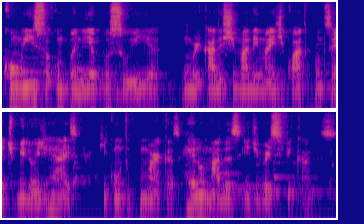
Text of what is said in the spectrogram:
Com isso, a companhia possuía um mercado estimado em mais de 4,7 bilhões de reais, que contam com marcas renomadas e diversificadas.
